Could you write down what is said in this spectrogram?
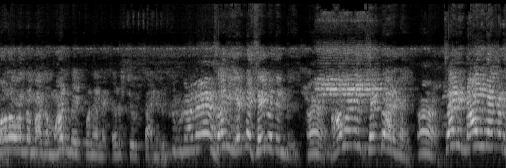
பலவந்தமாக மாடு வைப்பவன் என்னை கெடுத்து விட்டான் சரி என்ன செய்வது என்று. அவனை சென்றார்கள். சரி நாய் நகர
